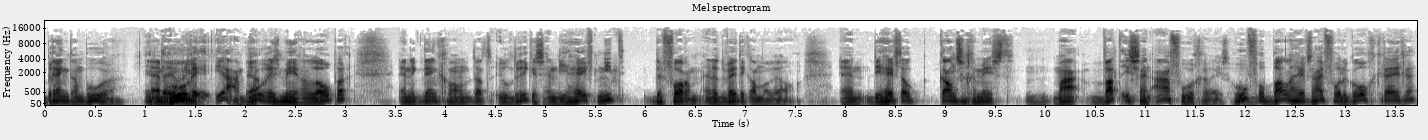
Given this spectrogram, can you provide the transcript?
brengt dan Boeren. In en theorie. Boeren, ja, Boeren is meer een loper. En ik denk gewoon dat Uldrikes, en die heeft niet de vorm, en dat weet ik allemaal wel. En die heeft ook kansen gemist. Mhm. Maar wat is zijn aanvoer geweest? Hoeveel ballen heeft hij voor de goal gekregen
